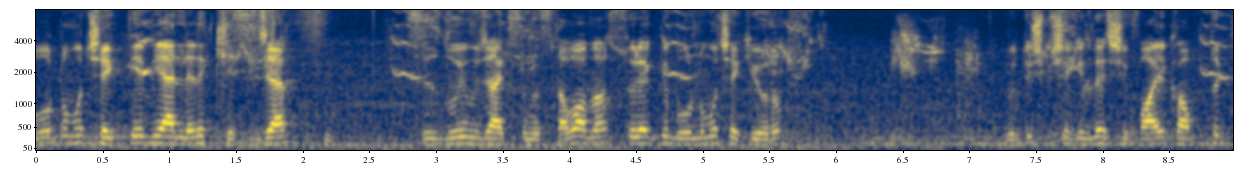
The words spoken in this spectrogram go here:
burnumu çektiğim yerleri keseceğim. Siz duymayacaksınız tamam ama sürekli burnumu çekiyorum. Müthiş bir şekilde şifayı kaptık.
